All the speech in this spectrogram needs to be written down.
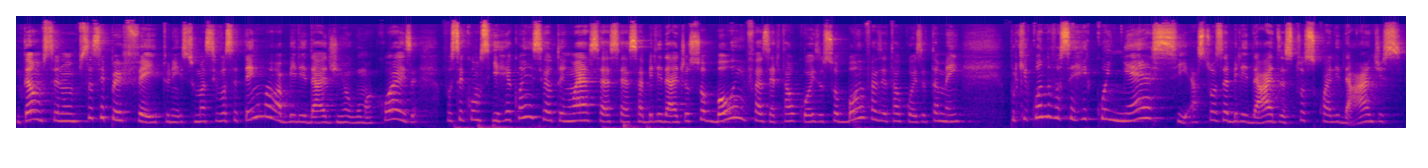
Então, você não precisa ser perfeito nisso, mas se você tem uma habilidade em alguma coisa, você conseguir reconhecer, eu tenho essa, essa, essa habilidade, eu sou boa em fazer tal coisa, eu sou boa em fazer tal coisa também. Porque quando você reconhece as suas habilidades, as suas qualidades,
